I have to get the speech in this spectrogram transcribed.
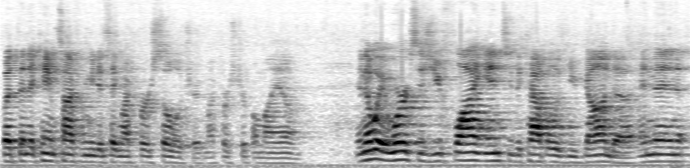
But then it came time for me to take my first solo trip, my first trip on my own. And the way it works is you fly into the capital of Uganda, and then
